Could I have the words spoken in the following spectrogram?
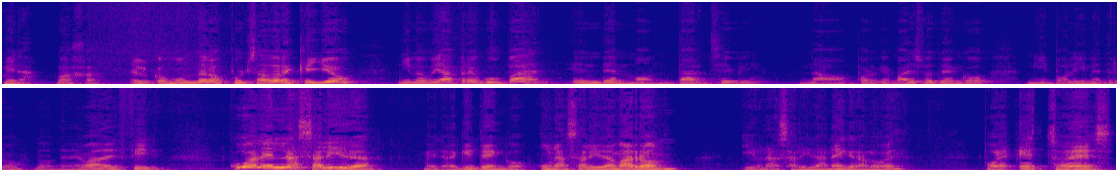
Mira, baja. El común de los pulsadores que yo ni me voy a preocupar en desmontar, Chipi. No, porque para eso tengo mi polímetro, donde me va a decir cuál es la salida. Mira, aquí tengo una salida marrón y una salida negra, ¿lo ves? Pues esto es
